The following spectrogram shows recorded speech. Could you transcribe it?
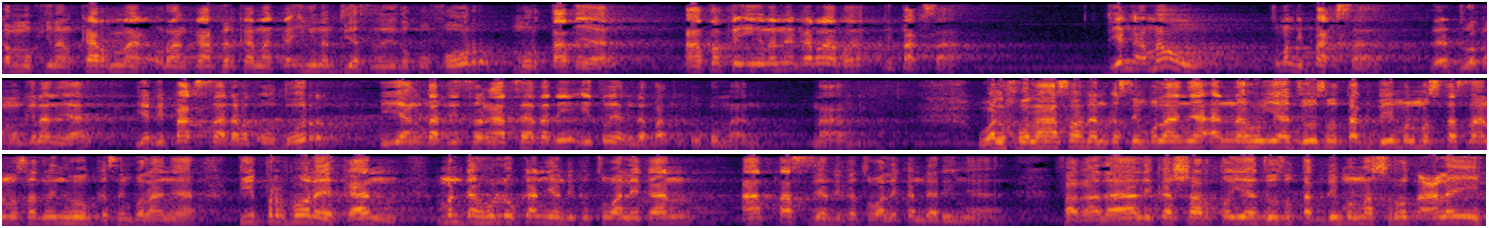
kemungkinan karena orang kafir karena keinginan dia sendiri itu kufur, murtad ya, atau keinginannya karena apa? Dipaksa. Dia enggak mau, cuma dipaksa. Ada dua kemungkinan ya. Yang dipaksa dapat udur, yang tadi sengaja tadi itu yang dapat hukuman. Naam. Wal khulasah dan kesimpulannya annahu yajuzu taqdimul mustasna al-mustadminhu. Kesimpulannya diperbolehkan mendahulukan yang dikecualikan atas yang dikecualikan darinya. Fakadzalika syartu yajuzu taqdimul masyrut alaih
